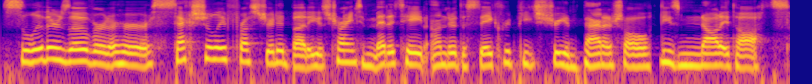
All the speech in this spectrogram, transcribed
slithers over to her sexually frustrated buddy who's trying to meditate under the sacred peach tree and banish all these naughty thoughts.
